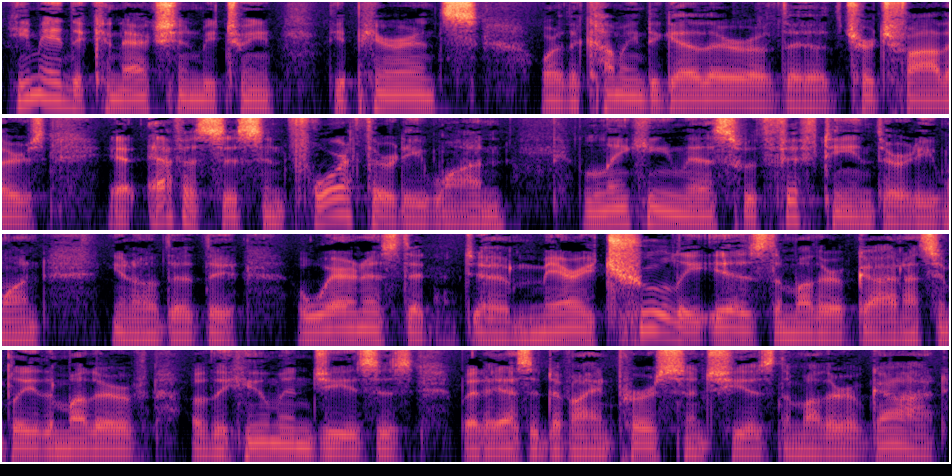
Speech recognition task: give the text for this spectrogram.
he made the connection between the appearance or the coming together of the church fathers at Ephesus in 431, linking this with 1531, you know, the, the awareness that uh, Mary truly is the mother of God, not simply the mother of, of the human Jesus, but as a divine person, she is the mother of God.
